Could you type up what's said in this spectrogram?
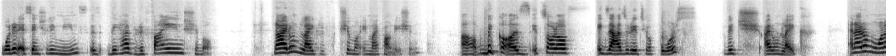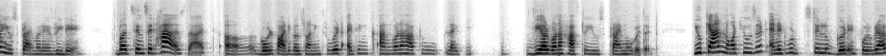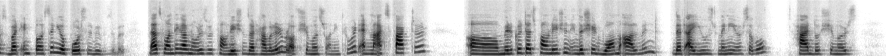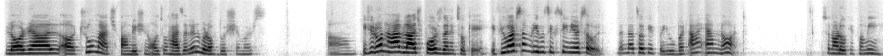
what it essentially means is they have refined shimmer. Now, I don't like shimmer in my foundation uh, because it sort of exaggerates your pores, which I don't like. And I don't want to use primer every day. But since it has that uh, gold particles running through it, I think I'm going to have to, like, we are going to have to use primer with it. You can not use it and it would still look good in photographs, but in person, your pores will be visible. That's one thing I've noticed with foundations that have a little bit of shimmers running through it. And Max Factor uh, Miracle Touch foundation in the shade Warm Almond that I used many years ago had those shimmers. L'Oreal uh, True Match foundation also has a little bit of those shimmers. Um, if you don't have large pores, then it's okay. If you are somebody who's 16 years old, then that's okay for you. But I am not. So not okay for me.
